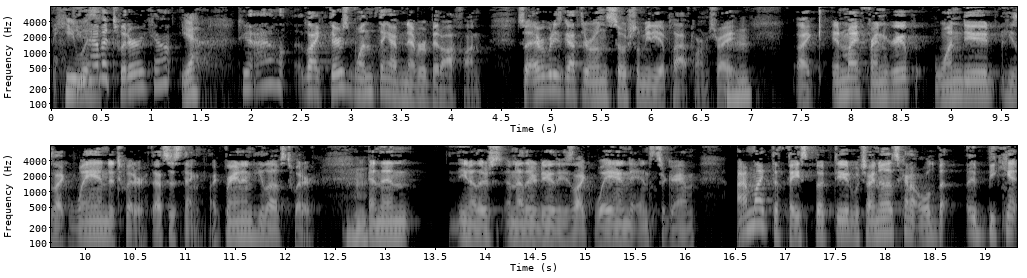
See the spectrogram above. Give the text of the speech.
this. he Do you was have a Twitter account? yeah. Dude, I don't like. There's one thing I've never bit off on. So everybody's got their own social media platforms, right? Mm-hmm. Like in my friend group, one dude he's like way into Twitter. That's his thing. Like Brandon, he loves Twitter. Mm-hmm. And then you know, there's another dude he's like way into Instagram. I'm like the Facebook dude, which I know that's kind of old, but it became.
